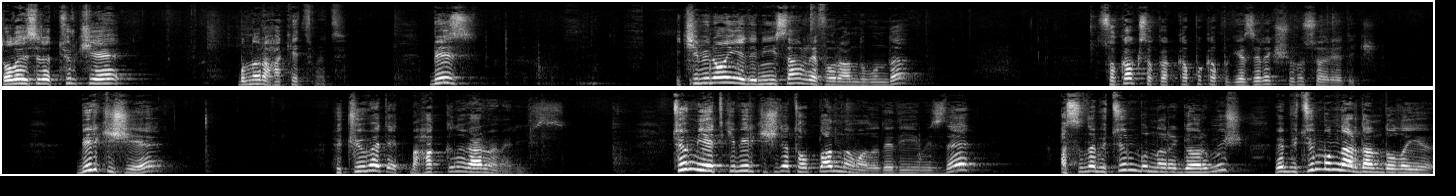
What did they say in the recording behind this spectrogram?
Dolayısıyla Türkiye bunları hak etmedi. Biz 2017 Nisan referandumunda sokak sokak kapı kapı gezerek şunu söyledik. Bir kişiye hükümet etme hakkını vermemeliyiz. Tüm yetki bir kişide toplanmamalı dediğimizde aslında bütün bunları görmüş ve bütün bunlardan dolayı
